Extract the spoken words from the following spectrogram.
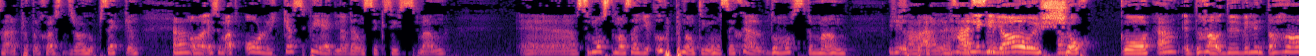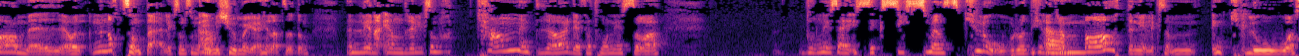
så här pretentiöst dra ihop säcken. Ja. Och liksom att orka spegla den sexismen eh, så måste man så här, ge upp någonting hos sig själv. Då måste man Ge så här, här ligger jag och är tjock och Ja. du, du vill inte ha mig och något sånt där liksom som Ja. Amy Schumer gör hela tiden. Men Lena Endre liksom kan inte göra det för att hon är så hon är så här i sexismens klor och hela Ja. Dramaten är liksom en klo av,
